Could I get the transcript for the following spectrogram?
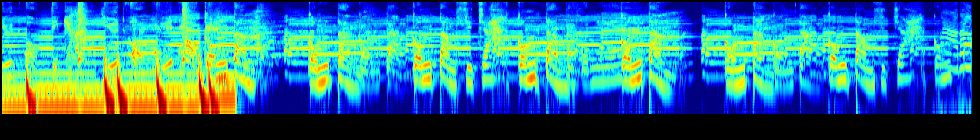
ยืดอกดิครับยืดอกยืดอกก้มต่ำก้มต่ำก้มต่ำสิจ๊ะก้มต่ำก้มต่ำก้มต่ำ ก้มต่ำก้มต่ำสิจ๊ะก้มค่ะเรา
